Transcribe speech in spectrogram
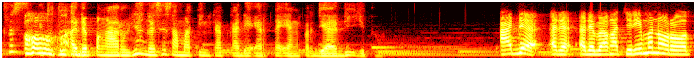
terus Oh. itu tuh ada pengaruhnya nggak sih sama tingkat KDRT yang terjadi gitu? Ada, ada, ada banget. Jadi menurut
